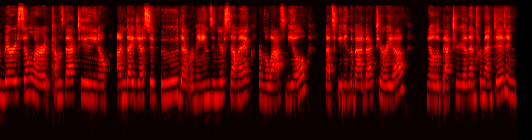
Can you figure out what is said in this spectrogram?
very similar. It comes back to, you know, undigested food that remains in your stomach from the last meal. That's feeding the bad bacteria. You know, the bacteria then fermented in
